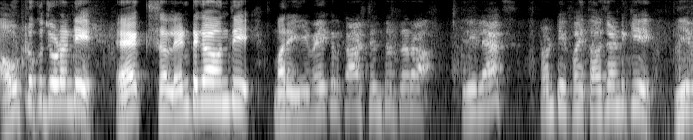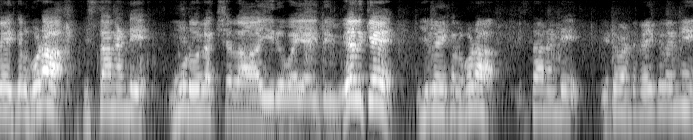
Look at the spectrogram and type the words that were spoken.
outlook చూడండి. ఎక్సలెంట్గా ఉంది. మరి ఈ వెహికల్ కాస్ట్ ఎంత ఉంటారా త్రీ ల్యాక్స్ ట్వంటీ ఫైవ్ థౌజండ్కి ఈ వెహికల్ కూడా ఇస్తానండి. మూడు లక్షల ఇరవై ఐదు వేలకే ఈ వెహికల్ కూడా ఇస్తానండి. ఇటువంటి వెహికల్ అన్నీ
